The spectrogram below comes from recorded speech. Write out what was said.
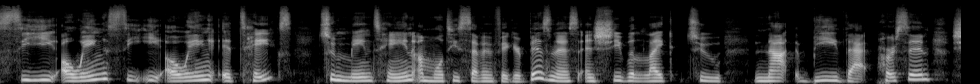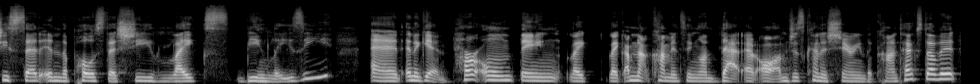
CEOing, CEOing it takes to maintain a multi seven figure business. And she would like to not be that person. She said in the post that she likes being lazy. And, and again, her own thing, like, like I'm not commenting on that at all. I'm just kind of sharing the context of it.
